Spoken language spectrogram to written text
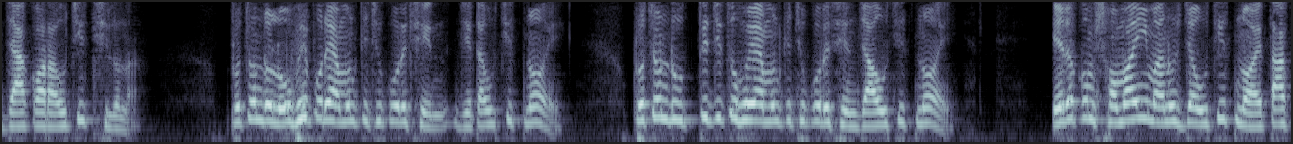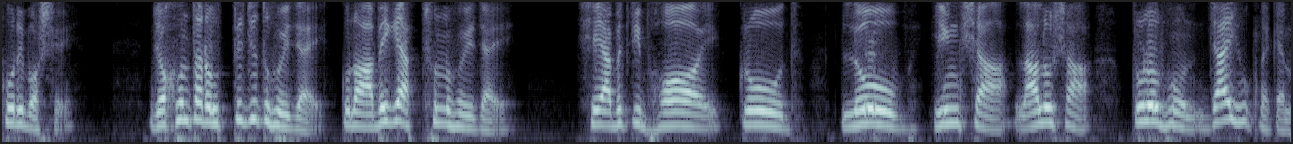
যা করা উচিত ছিল না। প্রচণ্ড লোভে পড়ে এমন কিছু করেছেন যেটা উচিত নয়। প্রচণ্ড উত্তেজিত হয়ে এমন কিছু করেছেন যা উচিত নয়। এরকম সময়ই মানুষ যা উচিত নয় তা করে বসে। যখন তারা উত্তেজিত হয়ে যায়, কোনো আবেগে আচ্ছন্ন হয়ে যায়, সেই আবেগটি ভয়, ক্রোধ, লোভ, হিংসা, লালসা, প্রলোভন, যাই হোক না কেন,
